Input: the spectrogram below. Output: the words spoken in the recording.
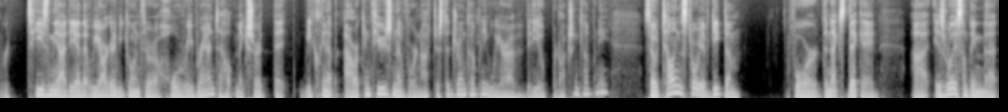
we're teasing the idea that we are going to be going through a whole rebrand to help make sure that we clean up our confusion of we're not just a drone company, we are a video production company. So telling the story of geekdom for the next decade uh, is really something that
